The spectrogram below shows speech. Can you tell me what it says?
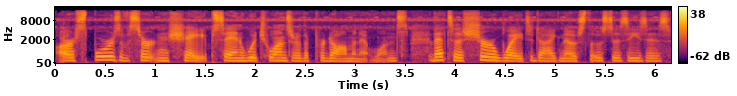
are spores of certain shapes and which ones are the predominant ones. That's a sure way to diagnose those diseases.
